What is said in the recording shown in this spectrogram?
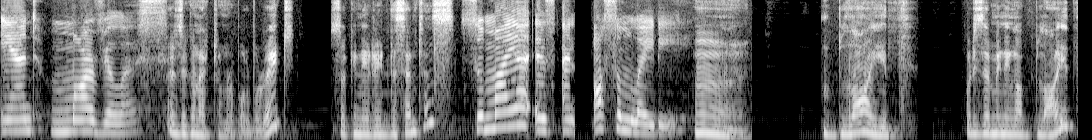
and marvelous. As a connect right? So can you read the sentence? Sumaya is an awesome lady. Hmm. Blithe. What is the meaning of blithe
